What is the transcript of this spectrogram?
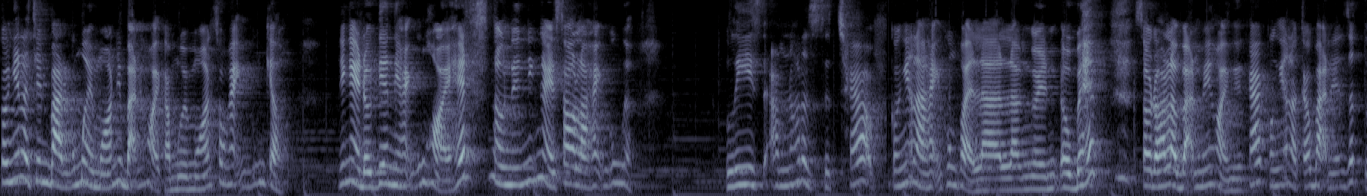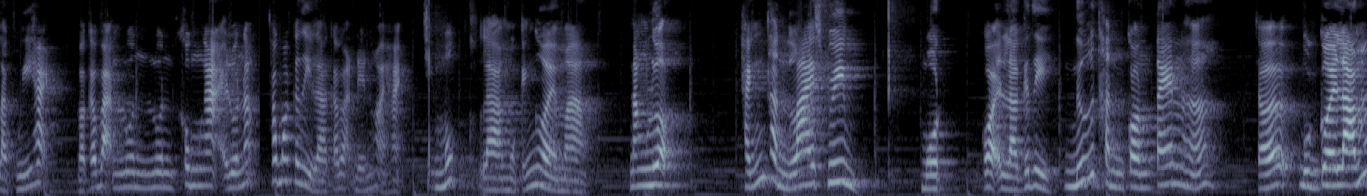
Có nghĩa là trên bàn có 10 món thì bạn hỏi cả 10 món, xong hạnh cũng kiểu, những ngày đầu tiên thì hạnh cũng hỏi hết, xong đến những ngày sau là hạnh cũng kiểu, please, I'm not a chef. Có nghĩa là hạnh không phải là là người đầu bếp. Sau đó là bạn mới hỏi người khác, có nghĩa là các bạn ấy rất là quý hạnh và các bạn luôn luôn không ngại luôn á. Thắc mắc cái gì là các bạn đến hỏi hạnh. Chị múc là một cái người mà năng lượng, thánh thần livestream. Một gọi là cái gì? Nữ thần content hả? Trời ơi buồn cười lắm.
